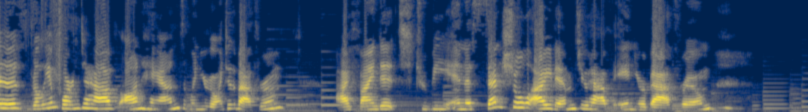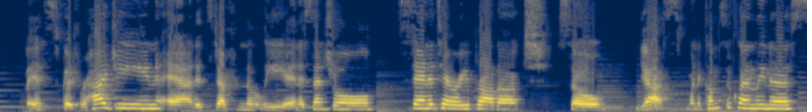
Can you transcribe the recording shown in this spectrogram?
is really important to have on hand when you're going to the bathroom. I find it to be an essential item to have in your bathroom. It's good for hygiene and it's definitely an essential sanitary product. So yes, when it comes to cleanliness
